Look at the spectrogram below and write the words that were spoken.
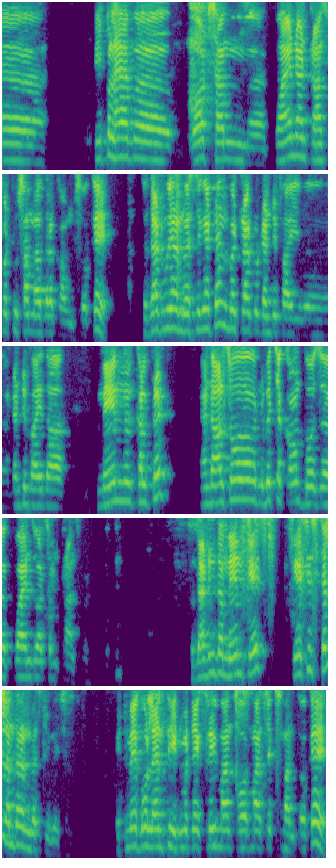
uh, people have uh, got some uh, coin and transferred to some other accounts. Okay. So that we are investigating. We try to identify uh, identify the main culprit and also in which account those uh, coins were some transferred. Okay. So that is the main case. Case is still under investigation. It may go lengthy. It may take three months, four months, six months. Okay,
